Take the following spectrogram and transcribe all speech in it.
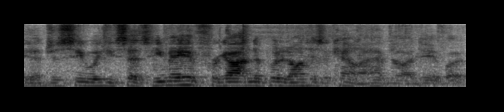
Yeah, just see what he says. He may have forgotten to put it on his account. I have no idea, but.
